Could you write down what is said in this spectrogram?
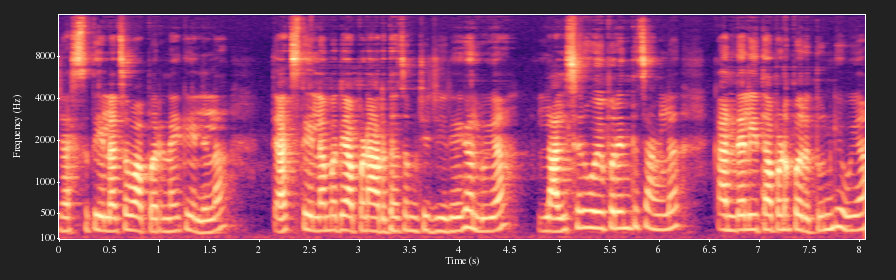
जास्त तेलाचा वापर नाही केलेला. त्याच तेलामध्ये आपण अर्धा चमचे जिरे घालूया. लालसर होईपर्यंत चांगलं. कांद्याला इथं आपण परतून घेऊया.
